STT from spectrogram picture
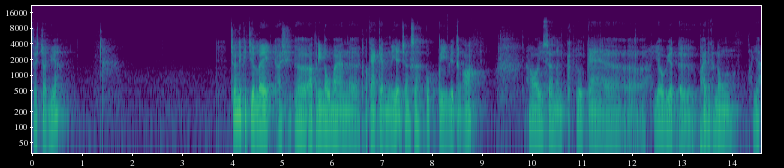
ចុចចុចវា ចឹងនេះគឺជាលេខ Arduino បានធ្វើការកណនាអញ្ចឹងសិស្ស copy វាទាំងអស់ហើយសិស្សនឹងធ្វើការយកវាទៅផែនៅក្នុងយ៉ា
